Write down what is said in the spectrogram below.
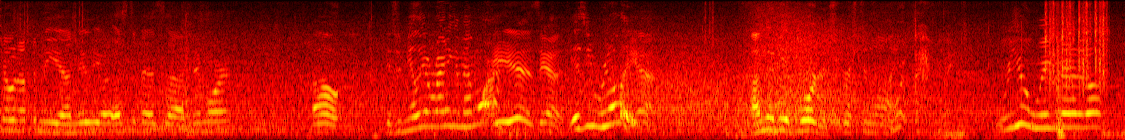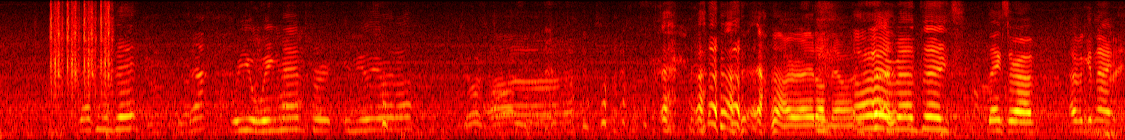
showing up in the uh, Emilio Estevez uh, memoir? Oh, is Emilio writing a memoir? He is, yeah. Is he really? Yeah. I'm gonna be at Borders, first in line. Were you a wingman at all? Back in the day? Were you a wingman for Emilio at all? All right on that one. All right, man. Thanks. Thanks, Rob. Have a good night.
